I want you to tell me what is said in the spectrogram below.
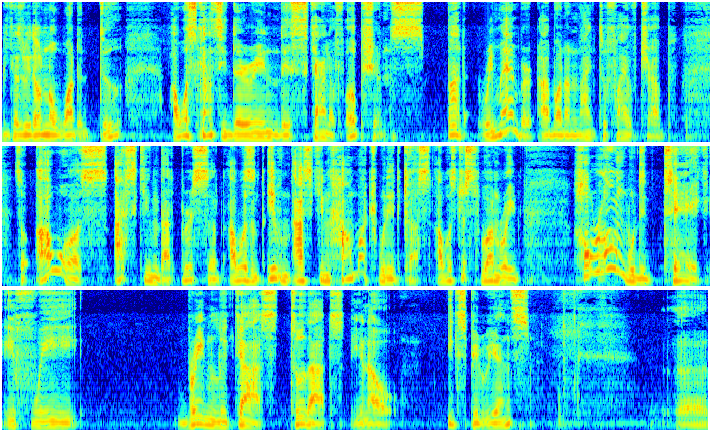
because we don't know what to do, I was considering this kind of options. But remember, I'm on a 9 to 5 job. So I was asking that person, I wasn't even asking how much would it cost. I was just wondering, how long would it take if we bring Lucas to that, you know, experience uh,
